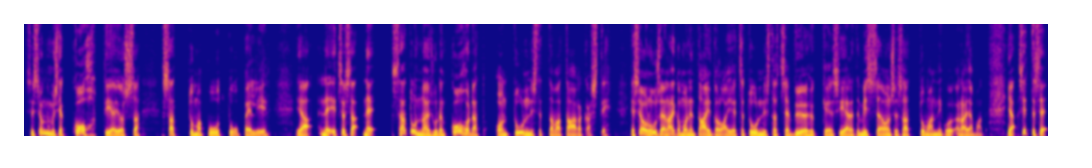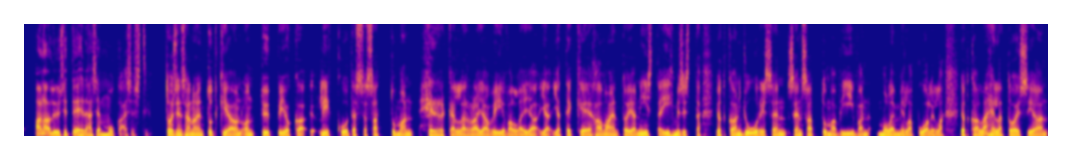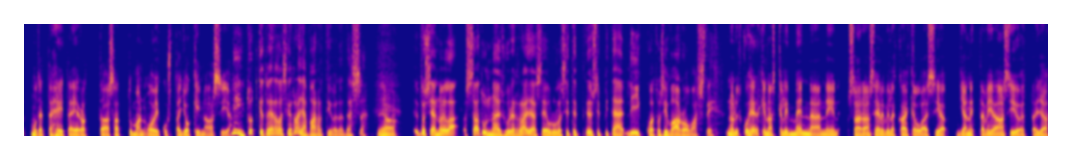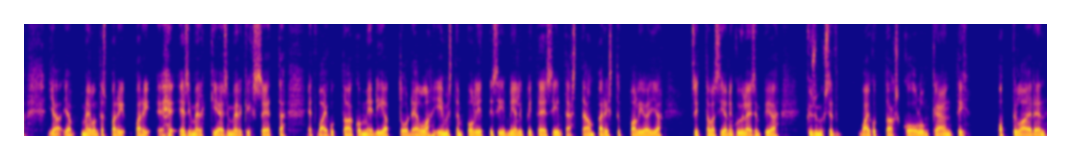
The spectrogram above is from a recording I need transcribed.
siis jonkinlaisia kohtia, jossa sattuma puuttuu peliin. Ja ne itse asiassa ne satunnaisuuden kohdat on tunnistettava tarkasti. Ja se on usein aikamoinen taitolaji, että sä tunnistat sen vyöhykkeen siellä, että missä on se sattuman niin kuin rajamat. Ja sitten se analyysi tehdään sen mukaisesti. Toisin sanoen tutkija on, on tyyppi, joka liikkuu tässä sattuman herkällä rajaviivalla ja, ja, ja tekee havaintoja niistä ihmisistä, jotka on juuri sen, sen sattumaviivan molemmilla puolilla, jotka on lähellä toisiaan, mutta että heitä erottaa sattuman oikusta jokin asia. Niin, tutkijat on erilaisia rajavartioita tässä. Joo tosiaan noilla satunnaisuuden rajaseudulla sitten tietysti pitää liikkua tosi varovasti. No nyt kun herkin askelin mennään, niin saadaan selville kaikenlaisia jännittäviä asioita ja, ja, ja meillä on tässä pari, pari esimerkkiä. Esimerkiksi se, että, että vaikuttaako media todella ihmisten poliittisiin mielipiteisiin. Tästä on päristy paljon ja sitten tällaisia niin kuin yleisempiä kysymyksiä, että vaikuttaako koulunkäynti, oppilaiden,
